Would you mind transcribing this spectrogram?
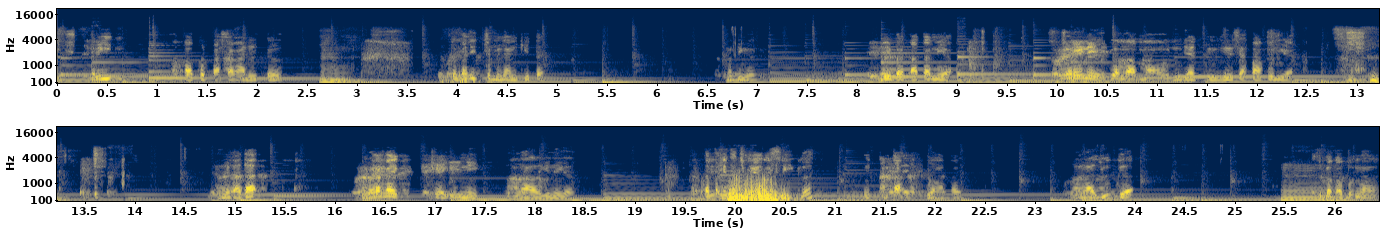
istri apa pun pasangan itu Hmm. itu pasti cerminan kita. Ngerti nggak? Ini berkata nih ya. Sorry nih gue nggak mau lihat diri siapa pun ya. Ini kata? Orang kayak kayak gini kenal gini kan? Tapi kita cerminan istri gue entah ya gue nggak tahu. Bengal juga. Hmm. pasti bakal bengal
